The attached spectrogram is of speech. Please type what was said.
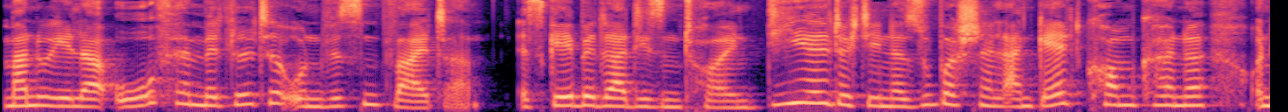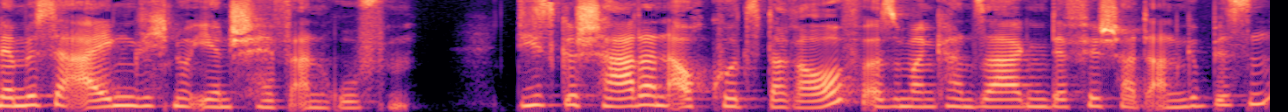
Manuela O. vermittelte unwissend weiter. Es gäbe da diesen tollen Deal, durch den er super schnell an Geld kommen könne und er müsse eigentlich nur ihren Chef anrufen. Dies geschah dann auch kurz darauf, also man kann sagen, der Fisch hat angebissen.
